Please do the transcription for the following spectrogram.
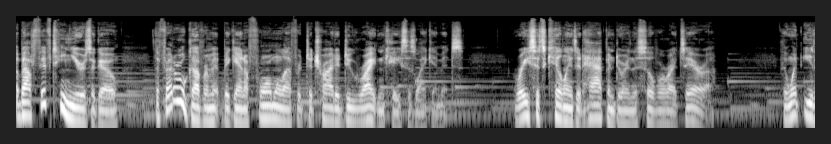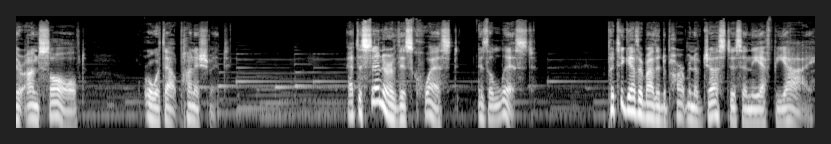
About 15 years ago, the federal government began a formal effort to try to do right in cases like Emmett's, racist killings that happened during the civil rights era, that went either unsolved or without punishment. At the center of this quest is a list put together by the Department of Justice and the FBI,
